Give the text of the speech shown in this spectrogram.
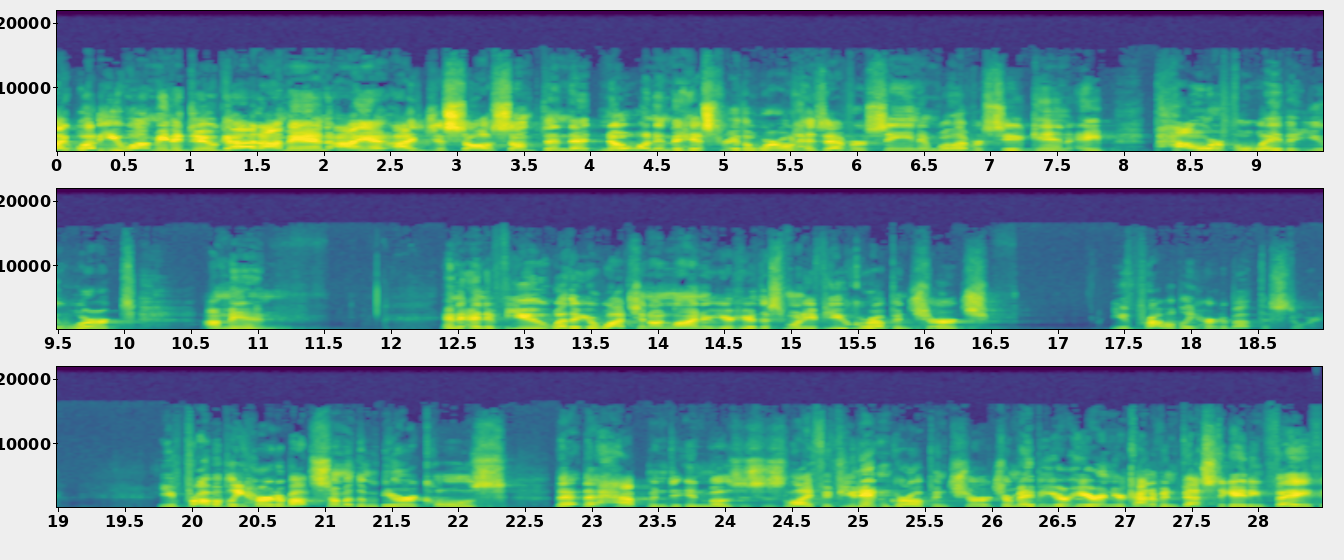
Like, what do you want me to do, God? I'm in. I, I just saw something that no one in the history of the world has ever seen and will ever see again a powerful way that you worked. I'm in. And, and if you, whether you're watching online or you're here this morning, if you grew up in church, you've probably heard about this story. You've probably heard about some of the miracles that, that happened in Moses' life. If you didn't grow up in church, or maybe you're here and you're kind of investigating faith,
